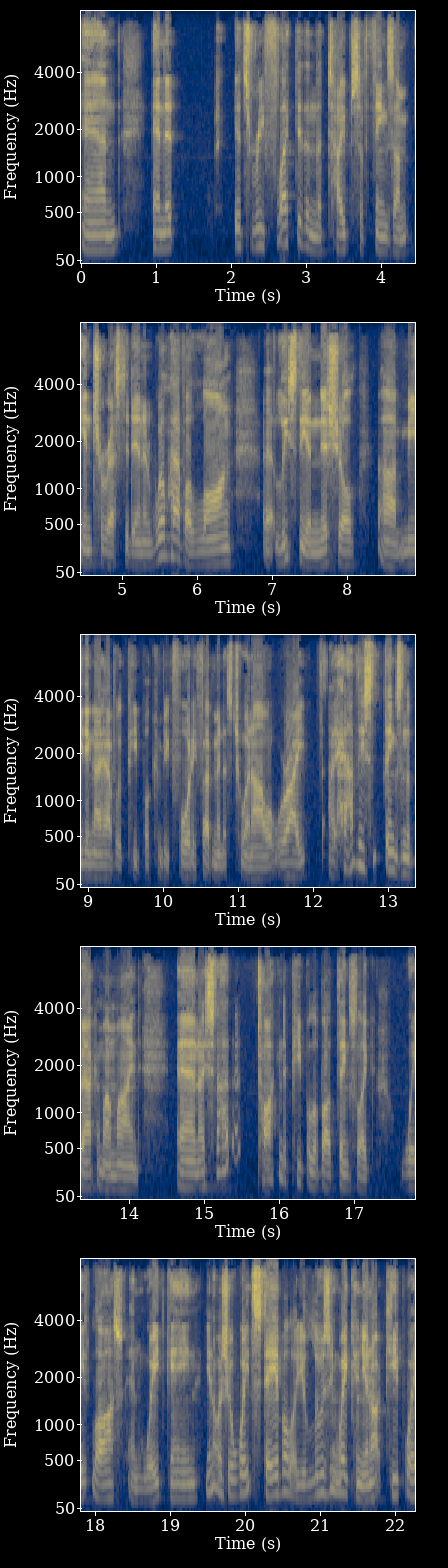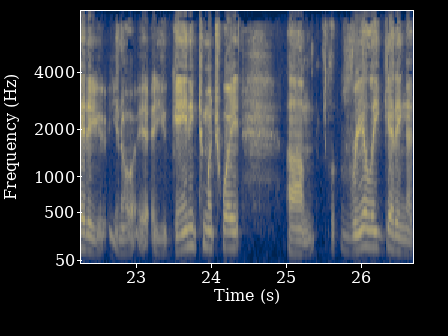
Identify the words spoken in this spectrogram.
and and it it's reflected in the types of things I'm interested in. And we'll have a long, at least the initial uh, meeting I have with people can be 45 minutes to an hour, where I I have these things in the back of my mind, and I start talking to people about things like weight loss and weight gain. You know, is your weight stable? Are you losing weight? Can you not keep weight? Are you, you know, are you gaining too much weight? um, really getting a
